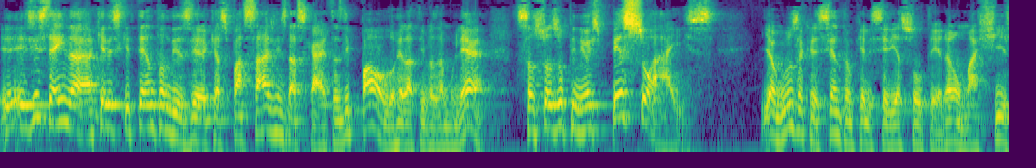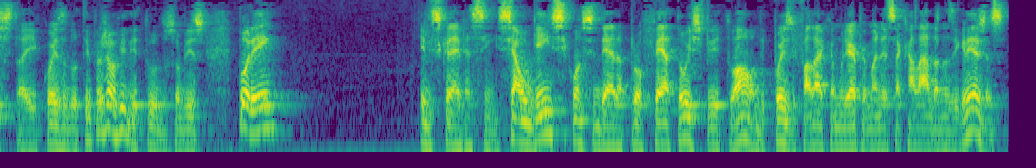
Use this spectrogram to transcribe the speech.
Existem ainda aqueles que tentam dizer que as passagens das cartas de Paulo relativas à mulher são suas opiniões pessoais. E alguns acrescentam que ele seria solteirão, machista e coisa do tipo. Eu já ouvi de tudo sobre isso. Porém, ele escreve assim: se alguém se considera profeta ou espiritual, depois de falar que a mulher permaneça calada nas igrejas,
